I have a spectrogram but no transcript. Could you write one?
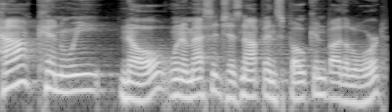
How can we know when a message has not been spoken by the Lord?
